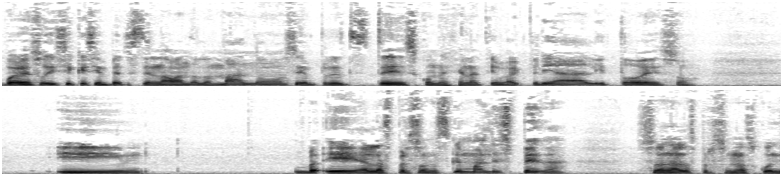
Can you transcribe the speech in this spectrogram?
Por eso dice que siempre te estén lavando las manos, siempre estés con el gel antibacterial y todo eso. Y eh, a las personas que más les pega son a las personas con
